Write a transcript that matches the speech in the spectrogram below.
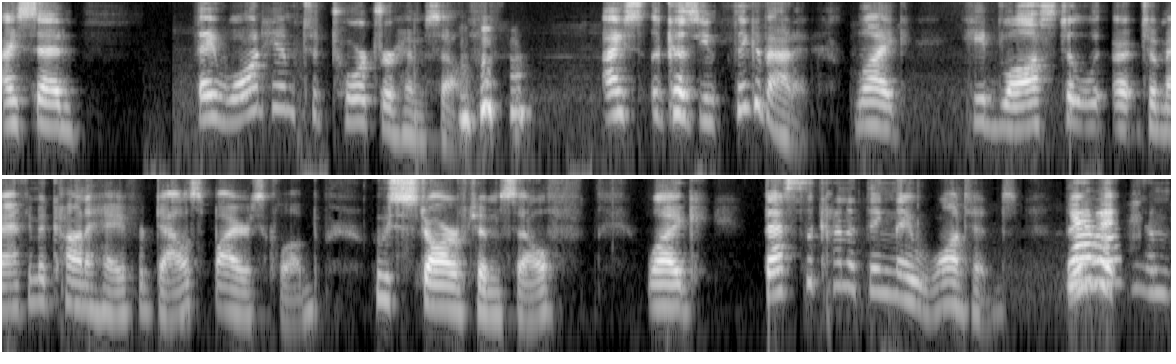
I said they want him to torture himself. I because you think about it, like he'd lost to uh, to Matthew McConaughey for Dallas Buyers Club, who starved himself. Like that's the kind of thing they wanted. They Yeah, but- want him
